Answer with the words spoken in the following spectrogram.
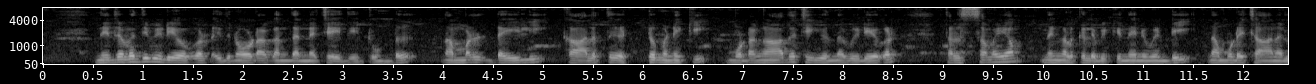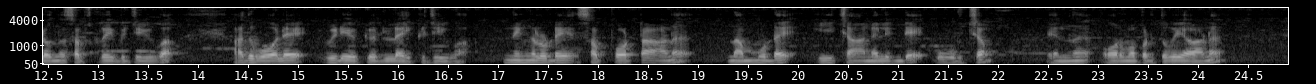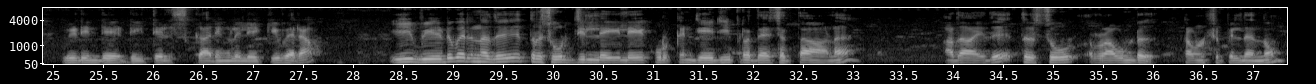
നിരവധി വീഡിയോകൾ ഇതിനോടകം തന്നെ ചെയ്തിട്ടുണ്ട്. നമ്മൾ ഡെയിലി കാലത്ത് എട്ട് മണിക്ക് മുടങ്ങാതെ ചെയ്യുന്ന വീഡിയോകൾ തത്സമയം നിങ്ങൾക്ക് ലഭിക്കുന്നതിന് വേണ്ടി നമ്മുടെ ചാനൽ ഒന്ന് സബ്സ്ക്രൈബ് ചെയ്യുക. അതുപോലെ വീഡിയോയ്ക്ക് ഒരു ലൈക്ക് ചെയ്യുക. നിങ്ങളുടെ സപ്പോർട്ടാണ് നമ്മുടെ ഈ ചാനലിന്റെ ഊർജം എന്ന് ഓർമ്മപ്പെടുത്തുകയാണ്. വീടിന്റെ ഡീറ്റെയിൽസ് കാര്യങ്ങളിലേക്ക് വരാം. ഈ വീട് വരുന്നത് തൃശ്ശൂർ ജില്ലയിലെ കുറുക്കഞ്ചേരി പ്രദേശത്താണ്. അതായത് തൃശ്ശൂർ റൗണ്ട് ടൗൺഷിപ്പിൽ നിന്നും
